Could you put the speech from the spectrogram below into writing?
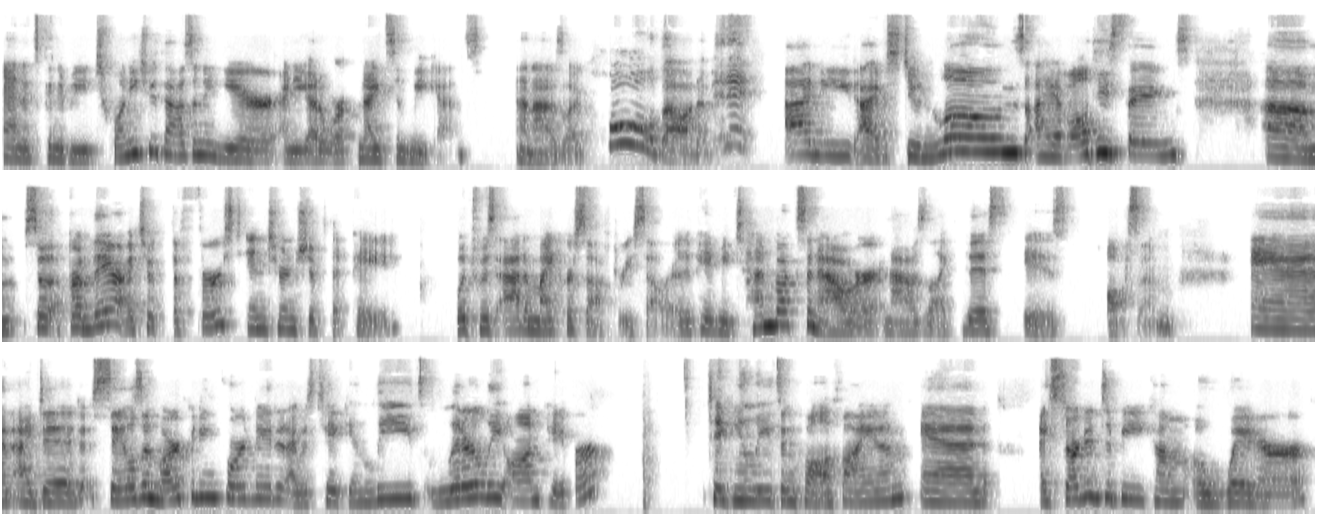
and it's going to be 22,000 a year and you got to work nights and weekends. And I was like, hold on a minute. I need, I have student loans. I have all these things. Um, so from there, I took the first internship that paid, which was at a Microsoft reseller. They paid me 10 bucks an hour. And I was like, this is awesome. And I did sales and marketing coordinated. I was taking leads literally on paper, taking leads and qualifying them. And I started to become aware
